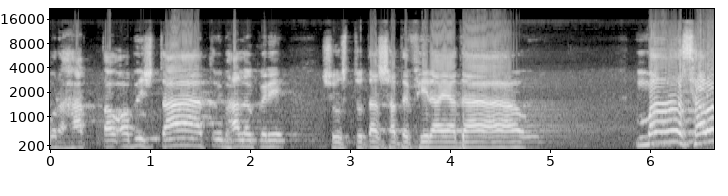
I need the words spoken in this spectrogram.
ওর হাতটা অবিষ্টা, তুমি ভালো করে সুস্থতার সাথে ফিরাইয়া দাও। মা সারা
